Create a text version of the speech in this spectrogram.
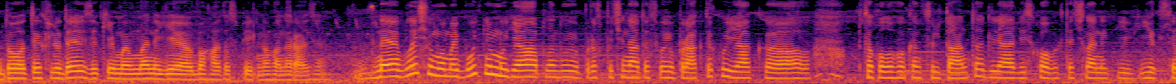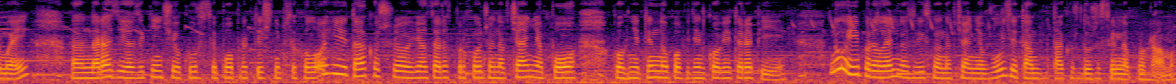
до тих людей, з якими в мене є багато спільного наразі. В найближчому майбутньому я планую розпочинати свою практику як е, психолога-консультанта для військових та членів їх- сімей. Е, Наразі я закінчую курси по практичній психології. Також е, я зараз проходжу навчання по когнітивно-поведінковій терапії. Ну і паралельно, звісно, навчання в вузі, там також дуже сильна програма.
